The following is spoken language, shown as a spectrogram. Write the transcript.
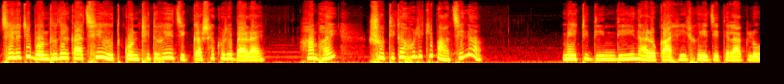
ছেলেটি বন্ধুদের কাছে উৎকণ্ঠিত হয়ে জিজ্ঞাসা করে বেড়ায় হাঁ ভাই, সুতিকা হলে কি বাঁচে না? মেয়েটি দিন দিন আরও কাহিল হয়ে যেতে লাগল।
